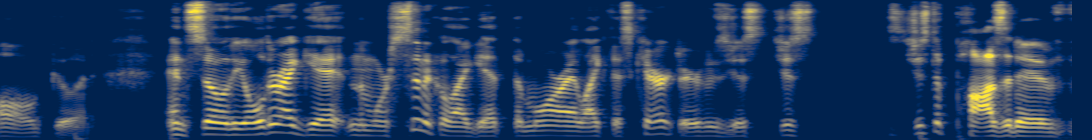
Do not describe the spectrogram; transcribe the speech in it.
all good. And so the older I get and the more cynical I get, the more I like this character who's just just just a positive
